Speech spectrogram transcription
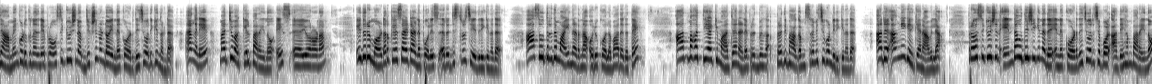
ജാമ്യം കൊടുക്കുന്നതിന് പ്രോസിക്യൂഷൻ ഒബ്ജക്ഷൻ ഉണ്ടോ എന്ന് കോടതി ചോദിക്കുന്നുണ്ട്. അങ്ങനെ മറ്റു വക്കീൽ പറയുന്നു എസ് യുറോണർ ഓണർ ഇതൊരു മർഡർ കേസായിട്ടാണ് പോലീസ് രജിസ്റ്റർ ചെയ്തിരിക്കുന്നത്. ആസൂത്രിതമായി നടന്ന ഒരു കൊലപാതകത്തെ ആത്മഹത്യയാക്കി മാറ്റാനാണ് പ്രതിഭാഗം ശ്രമിച്ചുകൊണ്ടിരിക്കുന്നത്. അത് അംഗീകരിക്കാനാവില്ല. പ്രോസിക്യൂഷൻ എന്താ ഉദ്ദേശിക്കുന്നത് എന്ന് കോടതി ചോദിച്ചപ്പോൾ അദ്ദേഹം പറയുന്നു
